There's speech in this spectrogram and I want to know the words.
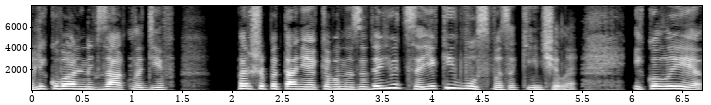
лікувальних закладів. Перше питання, яке вони задають, це який вуз ви закінчили? І коли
